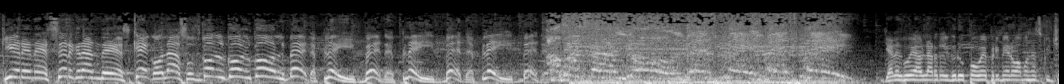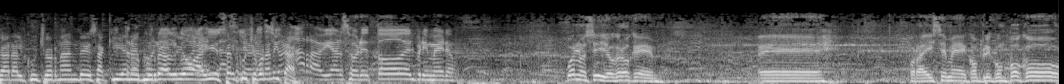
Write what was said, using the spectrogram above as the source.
quieren ser grandes. ¡Qué golazos! ¡Gol, gol, gol! ¡Ve de play, ve de play, ve de play, ve de play! Ya les voy a hablar del grupo B. Primero vamos a escuchar al Cucho Hernández aquí en el Blue el Radio. gol, Ahí está el Cucho con Anita. A rabiar, sobre todo del primero. Bueno, sí, yo creo que eh, por ahí se me complicó un poco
